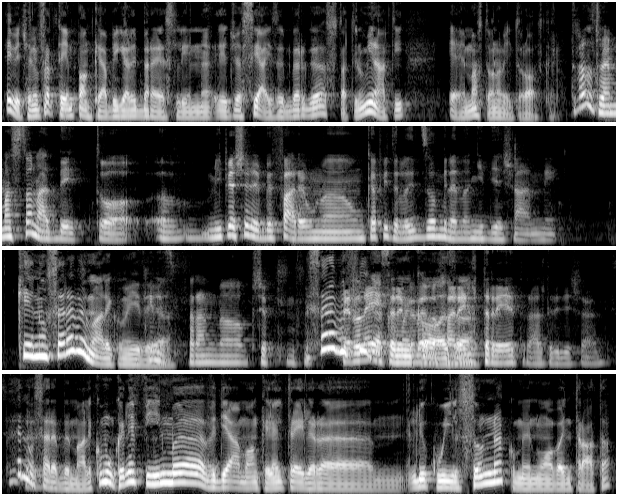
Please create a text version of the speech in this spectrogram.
e invece nel frattempo anche Abigail Breslin e Jesse Eisenberg sono stati nominati e Emma Stone ha vinto l'Oscar Tra l'altro Emma Stone ha detto eh, mi piacerebbe fare un, un capitolo di Zombieland ogni dieci anni. Che non sarebbe male come idea faranno... cioè, Sarebbe per lei sarebbe bello cosa. fare il 3 tra altri dieci anni. Sì, Eh, non sarebbe male. Comunque nel film eh, vediamo anche nel trailer ehm, Luke Wilson come nuova entrata.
